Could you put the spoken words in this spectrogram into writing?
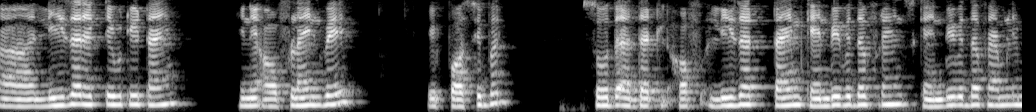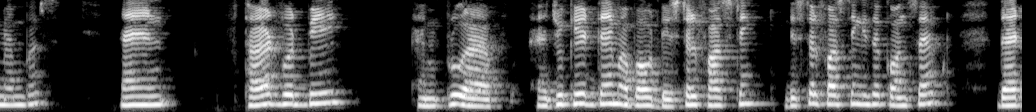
uh, leisure activity time in an offline way if possible so that that of leisure time can be with the friends can be with the family members. And third would be improve uh, educate them about digital fasting. Digital fasting is a concept that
